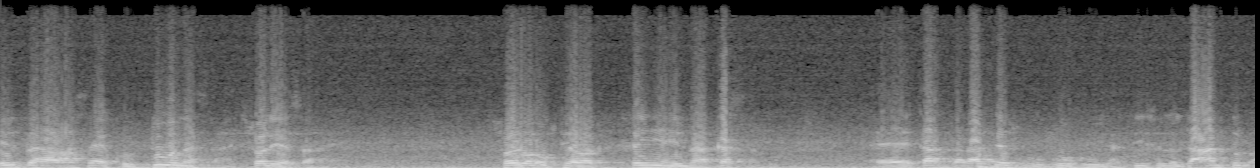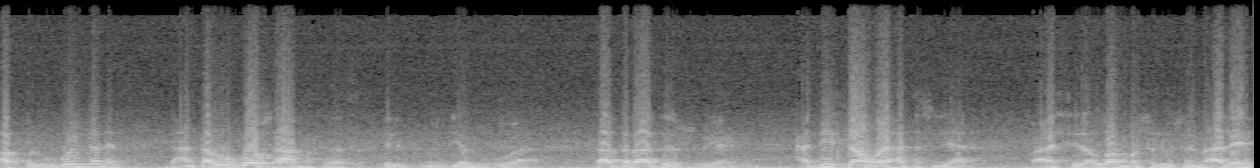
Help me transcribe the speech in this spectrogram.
هلبها وعسايا كردونا ساعي سوليا ساعي سوليا وقتها وكخينية هلبها كسر. كاس درادس وقوقوي. هديس اللي قعنته وقوي قعنته الوقوسها مثلا هلب من دي الوقوها كاس درادس يعني حديث كان ويحدث لها. وعسير اللهم صل وسلم عليه.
